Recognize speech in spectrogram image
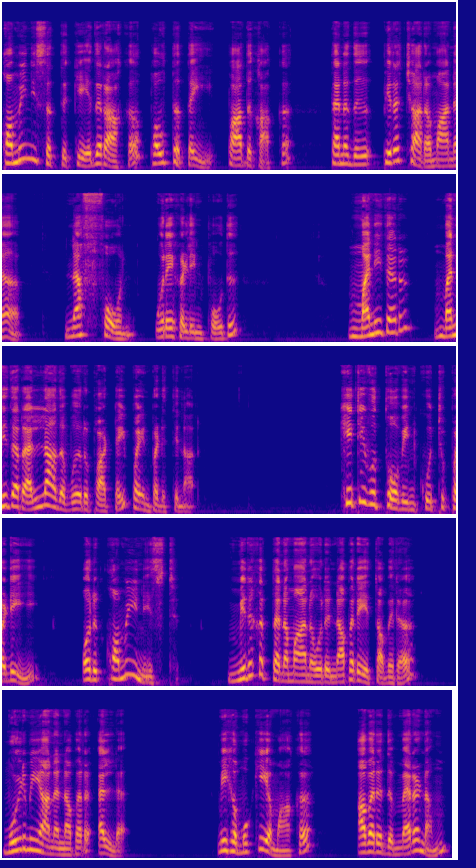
கம்யூனிசத்துக்கு எதிராக பௌத்தத்தை பாதுகாக்க தனது பிரச்சாரமான நஃபோன் உரைகளின் போது மனிதர் மனிதர் அல்லாத வேறுபாட்டை பயன்படுத்தினார். கிட்டிவுத்தோவின் கூற்றுப்படி ஒரு கம்யூனிஸ்ட் மிருகத்தனமான ஒரு நபரே தவிர முழுமையான நபர் அல்ல. மிக முக்கியமாக அவரது மரணம்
